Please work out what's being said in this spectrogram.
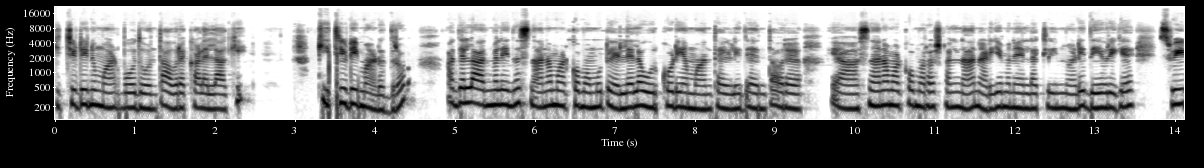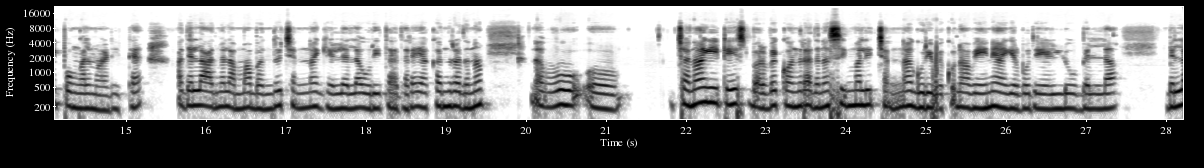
ಕಿಚಡಿನೂ ಮಾಡ್ಬೋದು ಅಂತ ಅವರೆಕಾಳೆಲ್ಲ ಹಾಕಿ ಕಿಚಡಿ ಮಾಡಿದ್ರು. ಅದೆಲ್ಲ ಆದಮೇಲಿಂದ ಸ್ನಾನ ಮಾಡ್ಕೊಂಬಂದ್ಬಿಟ್ಟು ಎಳ್ಳೆಲ್ಲ ಉರ್ಕೊಡಿ ಅಮ್ಮ ಅಂತ ಹೇಳಿದ್ದೆ ಅಂತ ಅವರ ಸ್ನಾನ ಮಾಡ್ಕೊಂಬರೋಷ್ಟ್ರಲ್ಲಿ ನಾನು ಅಡುಗೆ ಮನೆಯೆಲ್ಲ ಕ್ಲೀನ್ ಮಾಡಿ ದೇವರಿಗೆ ಸ್ವೀಟ್ ಪೊಂಗಲ್ ಮಾಡಿಟ್ಟೆ. ಅದೆಲ್ಲ ಆದಮೇಲೆ ಅಮ್ಮ ಬಂದು ಚೆನ್ನಾಗಿ ಎಳ್ಳೆಲ್ಲ ಉರಿತಾ ಇದ್ದಾರೆ ಯಾಕಂದ್ರೆ ಅದನ್ನು ನಾವು ಚೆನ್ನಾಗಿ ಟೇಸ್ಟ್ ಬರಬೇಕು ಅಂದರೆ ಅದನ್ನು ಸಿಮ್ಮಲ್ಲಿ ಚೆನ್ನಾಗಿ ಉರಿಬೇಕು ನಾವು ಏನೇ ಆಗಿರ್ಬೋದು ಎಳ್ಳು, ಬೆಲ್ಲ ಬೆಲ್ಲ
